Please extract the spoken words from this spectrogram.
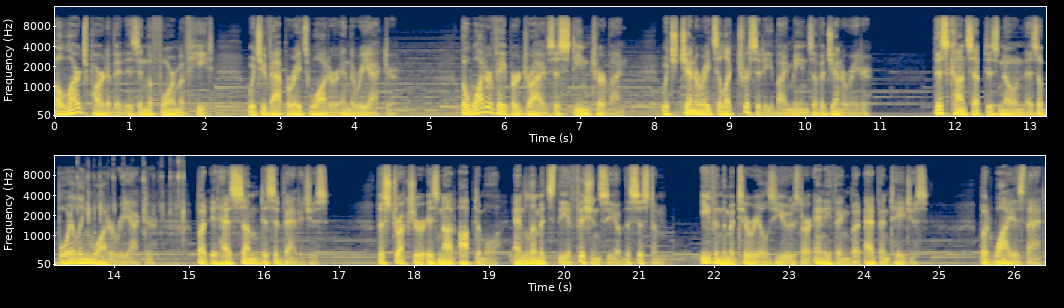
A large part of it is in the form of heat, which evaporates water in the reactor. The water vapor drives a steam turbine, which generates electricity by means of a generator. This concept is known as a boiling water reactor, but it has some disadvantages. The structure is not optimal and limits the efficiency of the system. Even the materials used are anything but advantageous. But why is that?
